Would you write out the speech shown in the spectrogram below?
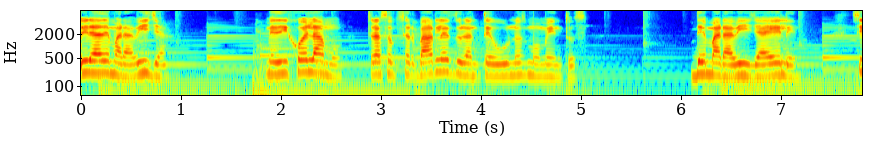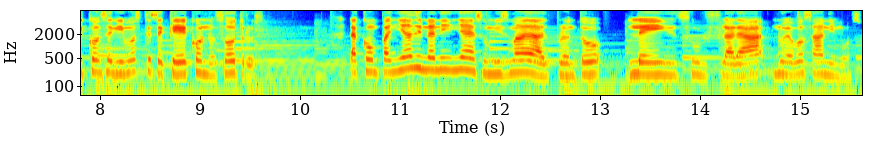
irá de maravilla, me dijo el amo tras observarles durante unos momentos. De maravilla, Ellen, si conseguimos que se quede con nosotros. La compañía de una niña de su misma edad pronto le insuflará nuevos ánimos.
